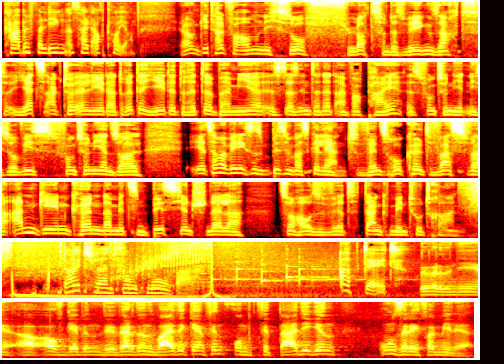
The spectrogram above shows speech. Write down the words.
Kabel verlegen ist halt auch teuer. Ja, und geht halt vor allem nicht so flott. Und deswegen sagt jetzt aktuell jeder Dritte, jede Dritte, bei mir ist das Internet einfach Pi. Es funktioniert nicht so, wie es funktionieren soll. Jetzt haben wir wenigstens ein bisschen was gelernt. Wenn es ruckelt, was wir angehen können, damit es ein bisschen schneller zu Hause wird, dank Mintutran. Deutschlandfunk Nova. Update. Wir werden nie äh, aufgeben, wir werden weiterkämpfen und verteidigen unsere Familie,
